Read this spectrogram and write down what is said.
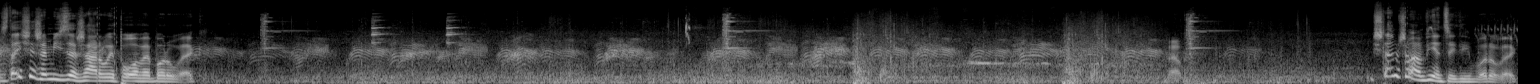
Zdaje się, że mi zeżarły połowę borówek. Mam więcej tych borówek.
